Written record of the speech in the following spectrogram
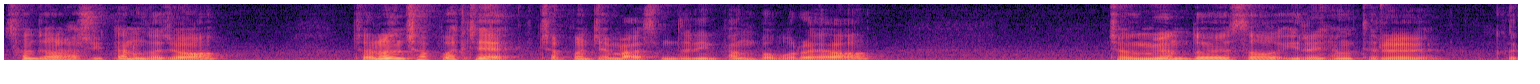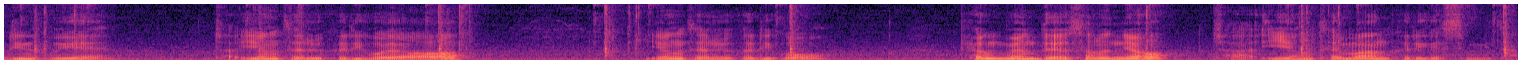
선정을 할 수 있다는 거죠. 저는 첫 번째, 첫 번째 말씀드린 방법으로요. 정면도에서 이런 형태를 그린 후에, 자, 이 형태를 그리고요. 이 형태를 그리고, 평면도에서는요, 자, 이 형태만 그리겠습니다.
